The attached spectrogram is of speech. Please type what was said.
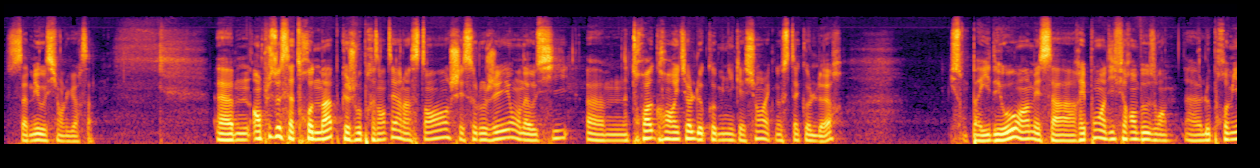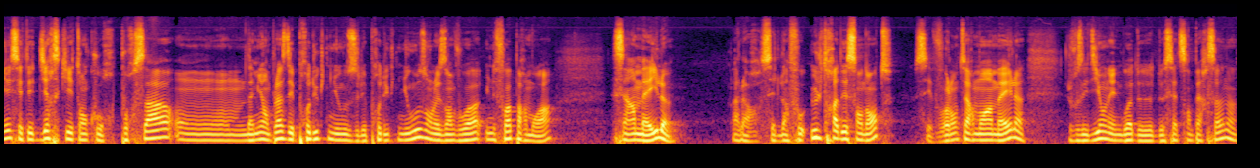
Ça met aussi en lumière ça. Euh, en plus de cette roadmap que je vous présentais à l'instant, chez Sologer, on a aussi euh, trois grands rituels de communication avec nos stakeholders. Ils sont pas idéaux, hein, mais ça répond à différents besoins. Euh, le premier, c'était de dire ce qui est en cours. Pour ça, on a mis en place des product news. Les product news, on les envoie une fois par mois. C'est un mail. Alors, c'est de l'info ultra descendante. C'est volontairement un mail. Je vous ai dit, on est une boîte de, de 700 personnes,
